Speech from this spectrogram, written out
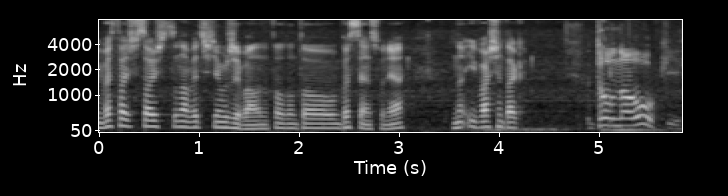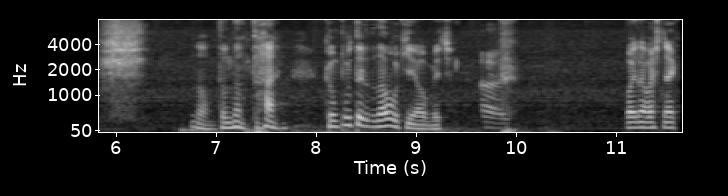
Inwestować w coś, co nawet się nie używa, no to, no to bez sensu, nie? No i właśnie tak, Do nauki. no to no tak, komputer do nauki miał być. Tak, Pamiętam właśnie jak.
